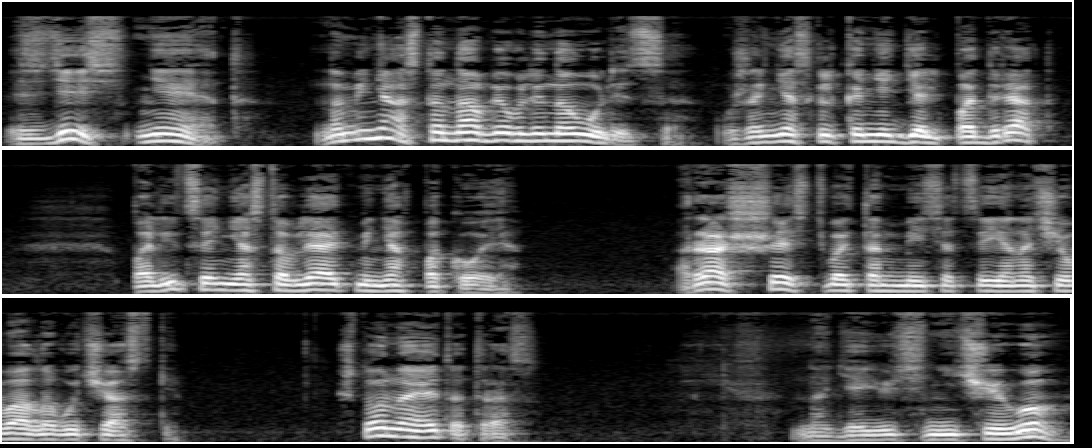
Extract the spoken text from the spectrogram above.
«Здесь нет, но меня останавливали на улице. Уже несколько недель подряд полиция не оставляет меня в покое. Раз шесть в этом месяце я ночевала в участке. Что на этот раз?» «Надеюсь, ничего.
